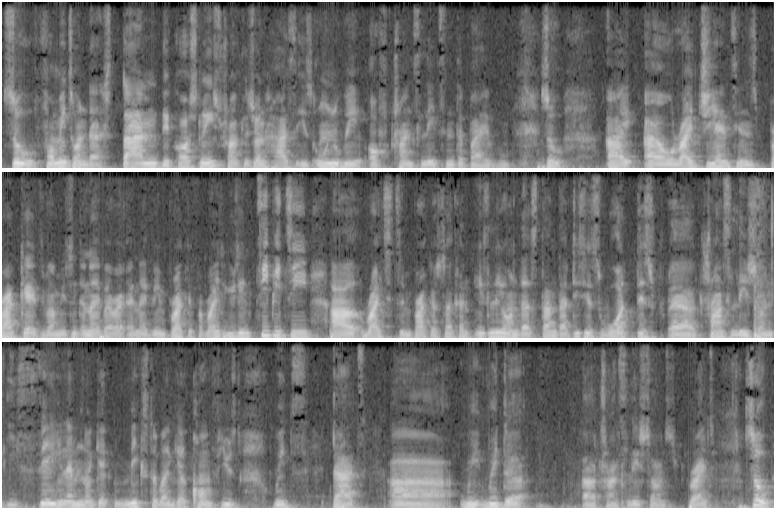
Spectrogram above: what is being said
So, for me to understand, because each translation has its own way of translating the Bible. So, I, I'll write GNT in brackets. If I'm using NIV, I write NIV in brackets. If I'm writing, using TPT, I'll write it in brackets so I can easily understand that this is what this uh, translation is saying. Let me not get mixed up and get confused with that, uh, with, with the uh, translations, right? So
